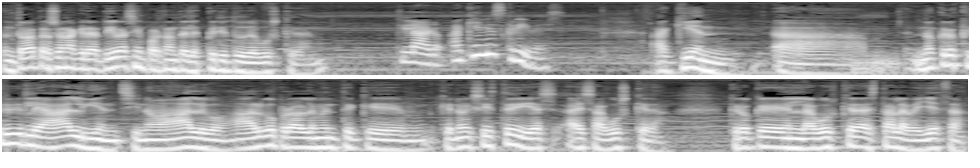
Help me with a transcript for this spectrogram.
en toda persona creativa es importante el espíritu de búsqueda. ¿no? Claro. ¿A quién escribes? ¿A quién? no creo escribirle a alguien, sino a algo, a algo probablemente que, que no existe y es a esa búsqueda. Creo que en la búsqueda está la belleza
